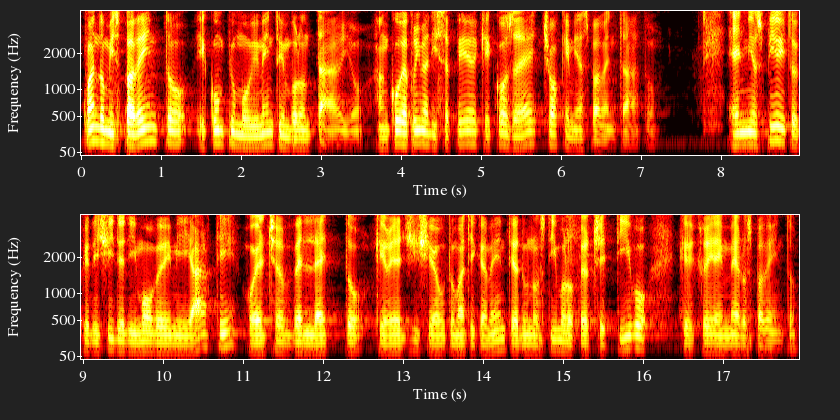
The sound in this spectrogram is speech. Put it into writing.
Quando mi spavento e compio un movimento involontario, ancora prima di sapere che cosa è ciò che mi ha spaventato, è il mio spirito che decide di muovere i miei arti o è il cervelletto che reagisce automaticamente ad uno stimolo percettivo che crea in me lo spavento?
